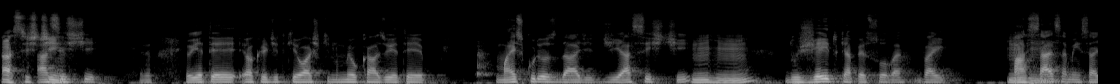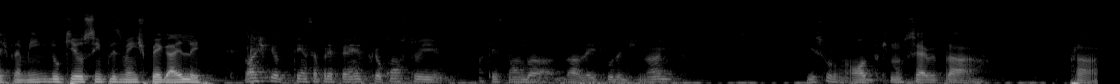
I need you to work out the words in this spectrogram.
Assistir. assistir. Eu ia ter, eu acredito que eu acho que no meu caso eu ia ter mais curiosidade de assistir Uhum. Do jeito que a pessoa vai, vai passar Uhum. essa mensagem pra mim do que eu simplesmente pegar e ler. Eu acho que eu tenho essa preferência porque eu construí a questão da, da leitura dinâmica. Isso, óbvio, que não serve para para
